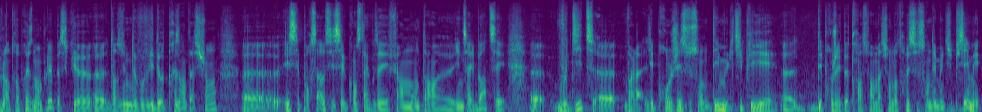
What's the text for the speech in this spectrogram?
L'entreprise non plus, parce que euh, dans une de vos vidéos de présentation, euh, et c'est pour ça aussi, c'est le constat que vous avez fait en montant euh, Insideboard, c'est euh, vous dites, euh, voilà, les projets se sont démultipliés, euh, des projets de transformation d'entreprise se sont démultipliés, mais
